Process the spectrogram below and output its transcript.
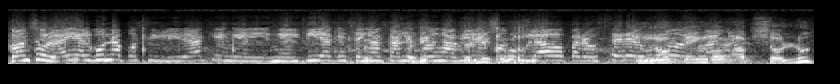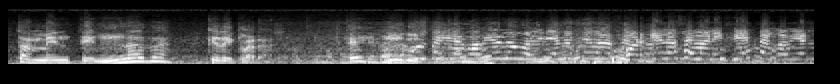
Cónsula, ¿hay alguna posibilidad que en el, en el día que estén acá le puedan abrir el consulado para usted? No tengo absolutamente nada que declarar. Okay, un gusto. ¿Y el? ¿Por qué no se manifiesta el gobierno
